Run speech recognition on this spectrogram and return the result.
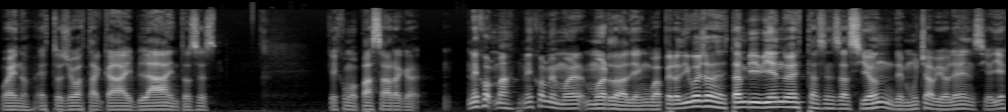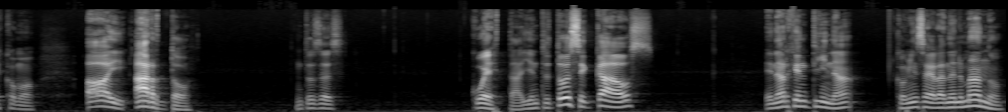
bueno, esto llegó hasta acá y bla, entonces, que es como pasa ahora que... Mejor, más, mejor me muerdo la lengua, pero digo, ellos están viviendo esta sensación de mucha violencia y es como, ay, harto. Entonces, cuesta. Y entre todo ese caos, en Argentina comienza Gran Hermano,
